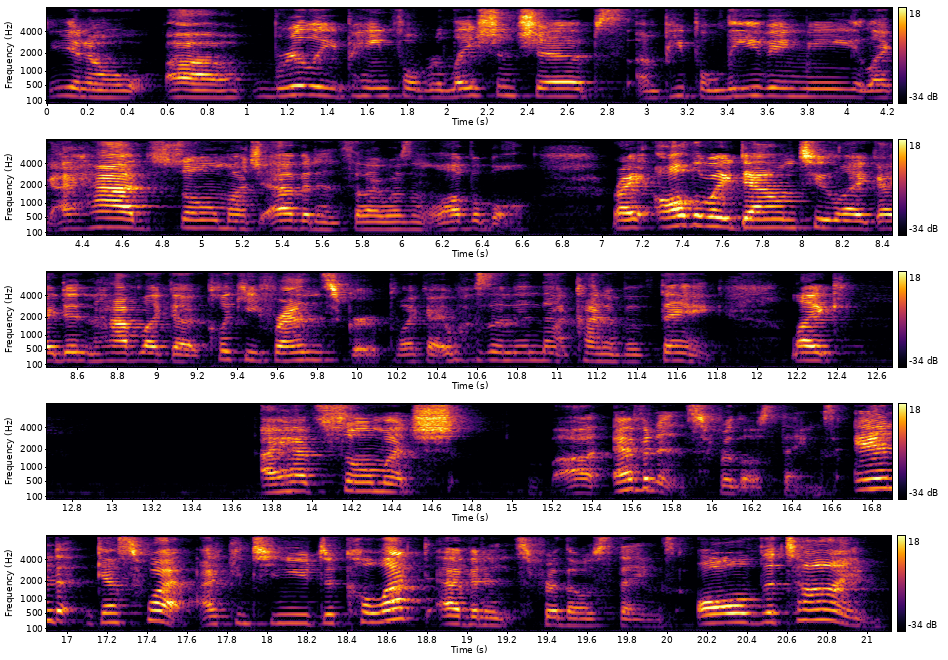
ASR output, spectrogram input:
you know, uh, really painful relationships, um, people leaving me. Like, I had so much evidence that I wasn't lovable right? All the way down to like I didn't have like a clicky friends group. Like I wasn't in that kind of a thing. Like I had so much uh, evidence for those things. And guess what? I continued to collect evidence for those things all the time.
